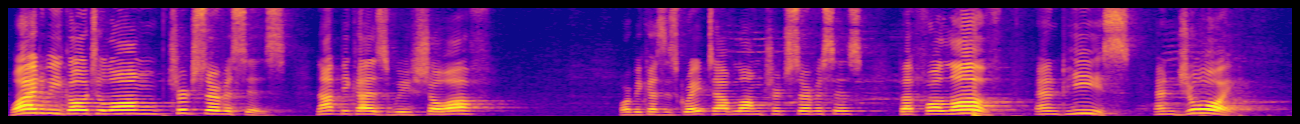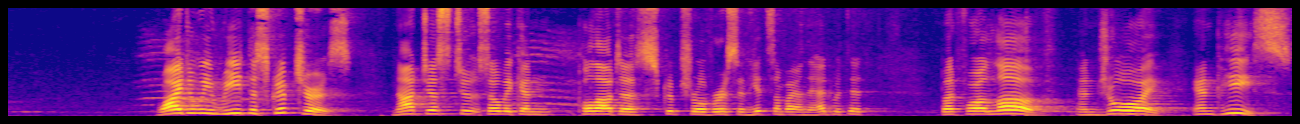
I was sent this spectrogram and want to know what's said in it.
Why do we go to long church services? Not because we show off or because it's great to have long church services, but for love and peace and joy. Why do we read the scriptures? Not just to, so we can pull out a scriptural verse and hit somebody on the head with it, but for love and joy and peace,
